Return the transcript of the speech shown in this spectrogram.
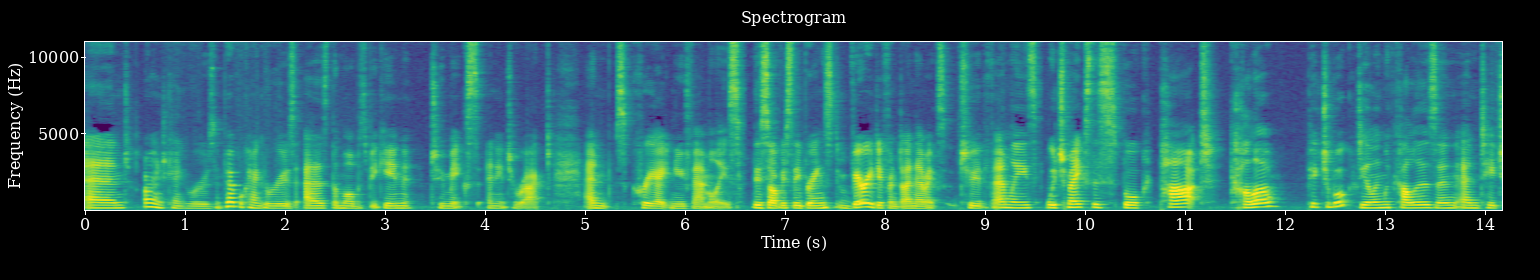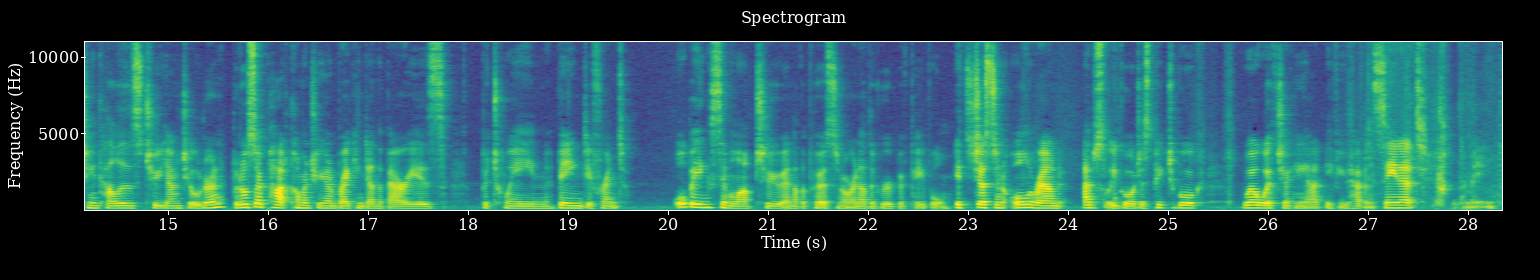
and orange kangaroos and purple kangaroos as the mobs begin to mix and interact and create new families. This obviously brings very different dynamics to the families, which makes this book part colour picture book, dealing with colours and, and teaching colours to young children, but also part commentary on breaking down the barriers between being different or being similar to another person or another group of people. It's just an all around absolutely gorgeous picture book, well worth checking out if you haven't seen it. I mean,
